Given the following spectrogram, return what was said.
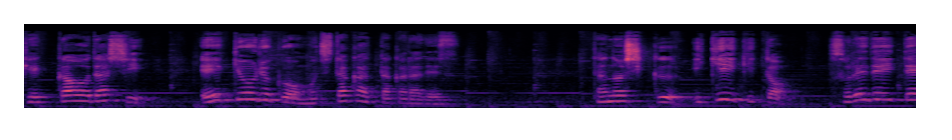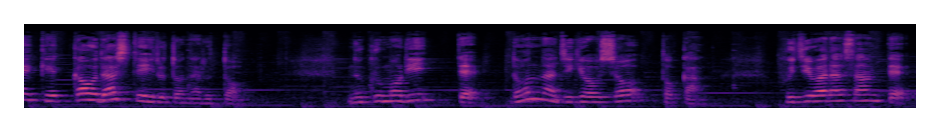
結果を出し影響力を持ちたかったからです。楽しく生き生きとそれでいて結果を出しているとなるとぬくもりってどんな事業所とか藤原さんって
